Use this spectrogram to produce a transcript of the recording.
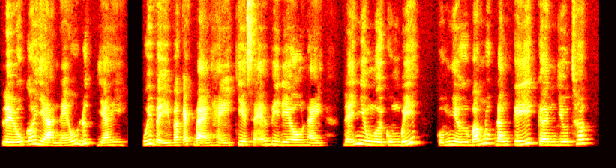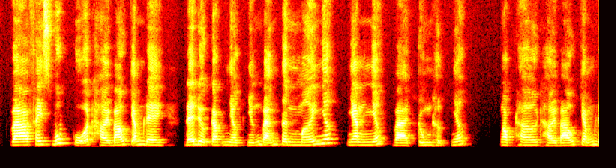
liệu có già néo đứt dây? Quý vị và các bạn hãy chia sẻ video này để nhiều người cùng biết, cũng như bấm nút đăng ký kênh YouTube và Facebook của Thời báo chấm D để được cập nhật những bản tin mới nhất, nhanh nhất và trung thực nhất. Ngọc Thơ Thời báo chấm D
